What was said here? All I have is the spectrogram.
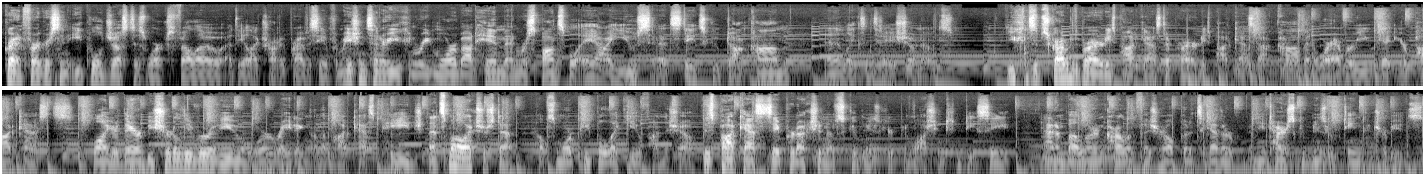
Grant Fergusson, Equal Justice Works Fellow at the Electronic Privacy Information Center. You can read more about him and responsible AI use at statescoop.com and in links in today's show notes. You can subscribe to the Priorities Podcast at prioritiespodcast.com and wherever you get your podcasts. While you're there, be sure to leave a review or a rating on the podcast page. That small extra step helps more people like you find the show. This podcast is a production of Scoop News Group in Washington, D.C. Adam Butler and Carlin Fisher help put it together, and the entire Scoop News Group team contributes.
